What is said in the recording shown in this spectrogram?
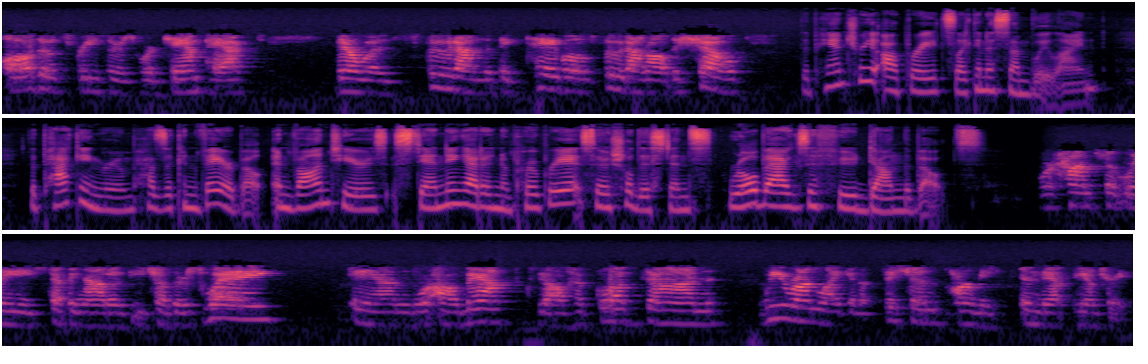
all those freezers were jam packed. There was food on the big tables, food on all the shelves. The pantry operates like an assembly line. The packing room has a conveyor belt, and volunteers, standing at an appropriate social distance, roll bags of food down the belts. We're constantly stepping out of each other's way, and we're all masked. We all have gloves on. We run like an efficient army in that pantry.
